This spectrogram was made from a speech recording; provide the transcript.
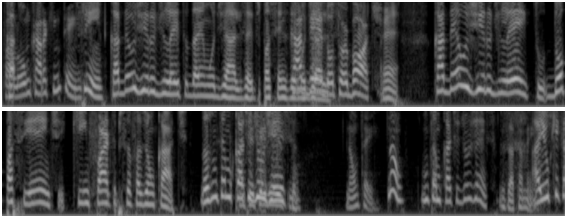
Falou um cara que entende. Sim. Cadê o giro de leito da hemodiálise aí dos pacientes da Cadê, hemodiálise? Cadê, doutor Bote? É. Cadê o giro de leito do paciente que infarta e precisa fazer um CAT? Nós não temos CAT de urgência. Não tem. Não, não temos CAT de urgência. Exatamente. Aí o que que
